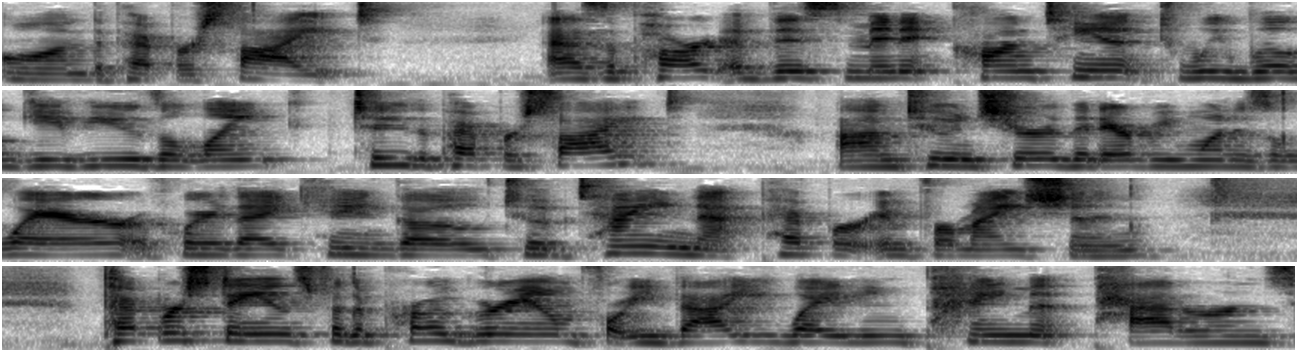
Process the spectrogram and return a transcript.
on the Pepper site. As a part of this minute content, we will give you the link to the Pepper site um, to ensure that everyone is aware of where they can go to obtain that PEPPER information. PEPPER stands for the Program for Evaluating Payment Patterns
